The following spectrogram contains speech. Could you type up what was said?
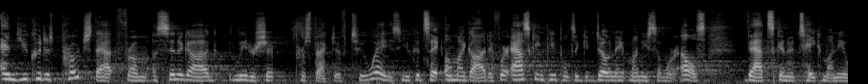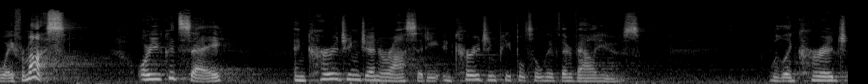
And you could approach that from a synagogue leadership perspective two ways. You could say, oh my God, if we're asking people to donate money somewhere else, that's going to take money away from us. Or you could say, encouraging generosity, encouraging people to live their values, will encourage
